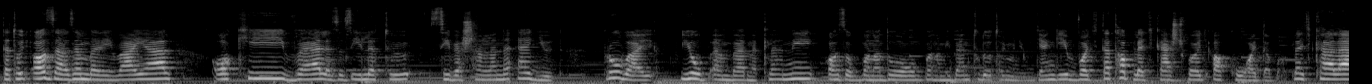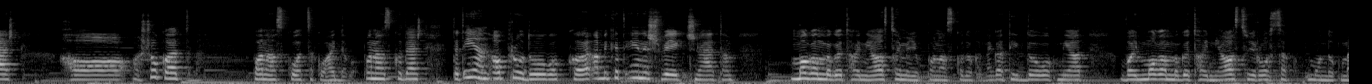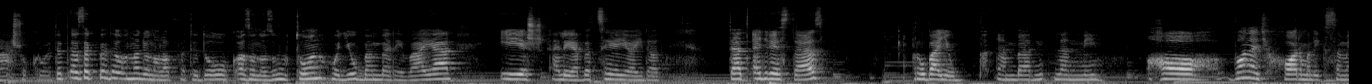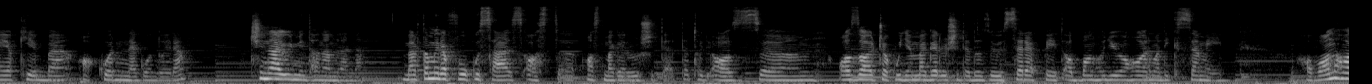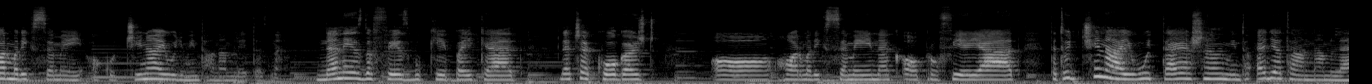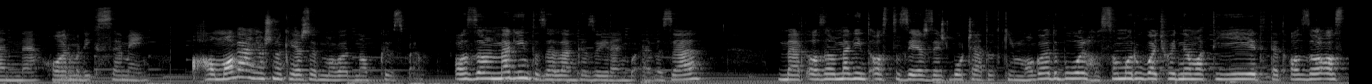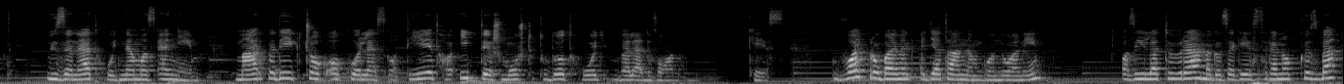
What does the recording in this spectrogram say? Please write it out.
tehát hogy azzá az emberé váljál, akivel ez az illető szívesen lenne együtt próbálj jobb embernek lenni azokban a dolgokban, amiben tudod, hogy mondjuk gyengébb vagy. Tehát ha plegykás vagy, akkor hagyd abba a plegykálást, ha a sokat panaszkodsz, akkor hagyd abba a panaszkodást. Tehát ilyen apró dolgokkal, amiket én is végigcsináltam, magam mögött hagyni azt, hogy mondjuk panaszkodok a negatív dolgok miatt, vagy magam mögött hagyni azt, hogy rosszak mondok másokról. Tehát ezek például nagyon alapvető dolgok azon az úton, hogy jobb emberré váljál, és elérd a céljaidat. Tehát egyrészt ez, próbálj jobb ember lenni. Ha van egy harmadik személy a képben, akkor ne gondolj rá. Csinálj úgy, mintha nem lenne. Mert amire fókuszálsz, azt, azt megerősíted. Tehát, hogy az, azzal csak ugye megerősíted az ő szerepét abban, hogy ő a harmadik személy. Ha van harmadik személy, akkor csinálj úgy, mintha nem létezne. Ne nézd a Facebook képeiket, ne csekkolgasd a harmadik személynek a profilját, tehát hogy csinálj úgy teljesen, mintha egyáltalán nem lenne harmadik személy. Ha magányosnak érzed magad napközben, azzal megint az ellenkező irányba evezel, mert azzal megint azt az érzést bocsátod ki magadból, ha szomorú vagy, hogy nem a tiéd, tehát azzal azt üzenet, hogy nem az enyém. Márpedig csak akkor lesz a tiéd, ha itt és most tudod, hogy veled van. Kész. Vagy próbálj meg egyáltalán nem gondolni az illetőre, meg az egészre napközben,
